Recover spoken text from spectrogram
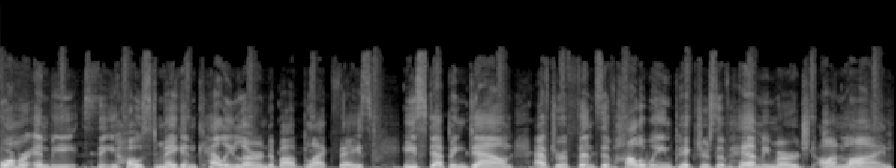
former NBC host Megyn Kelly learned about blackface. He's stepping down after offensive Halloween pictures of him emerged online.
